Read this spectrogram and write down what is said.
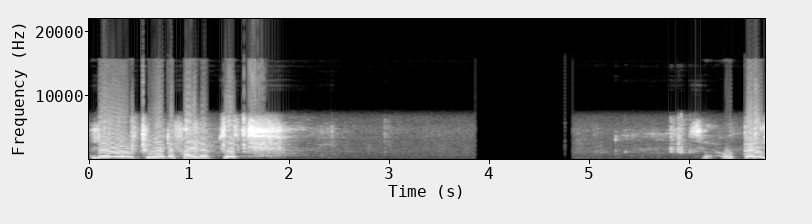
Then we'll create a file object. So open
